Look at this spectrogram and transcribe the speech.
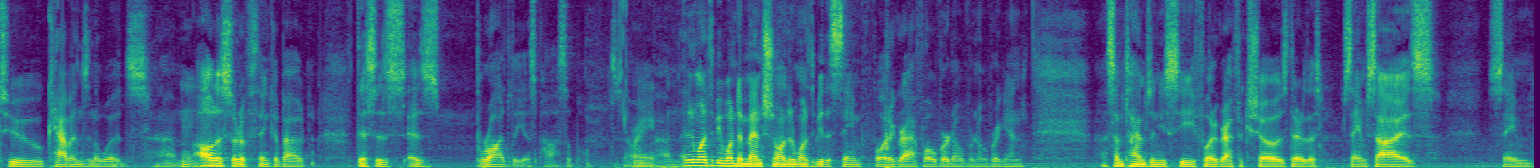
to cabins in the woods. Um, All to sort of think about this as, as broadly as possible. So, Right. um, I didn't want it to be one dimensional. I didn't want it to be the same photograph over and over and over again. Uh, sometimes when you see photographic shows, they're the same size, same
